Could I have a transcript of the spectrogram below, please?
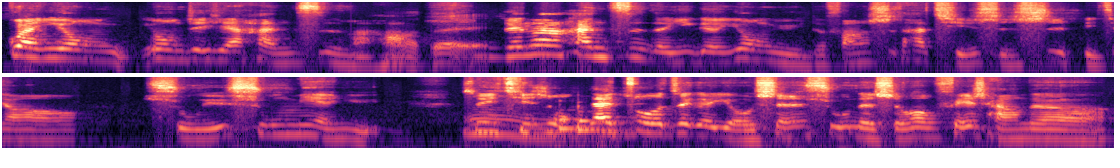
惯用用这些汉字嘛，哈，对，所以那汉字的一个用语的方式，它其实是比较属于书面语，所以其实我们在做这个有声书的时候，非常的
